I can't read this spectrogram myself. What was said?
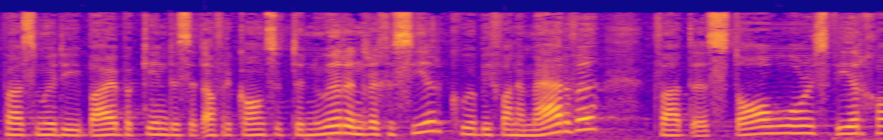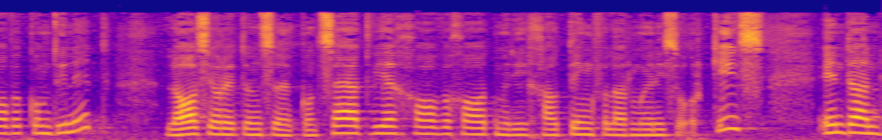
was met die baie bekende Suid-Afrikaanse tenor en regisseur Kobie van der Merwe wat 'n Star Wars weergawe kom doen het. Laas jaar het ons 'n konsert weergawe gehad met die Gauteng Filharmoniese Orkees En dan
